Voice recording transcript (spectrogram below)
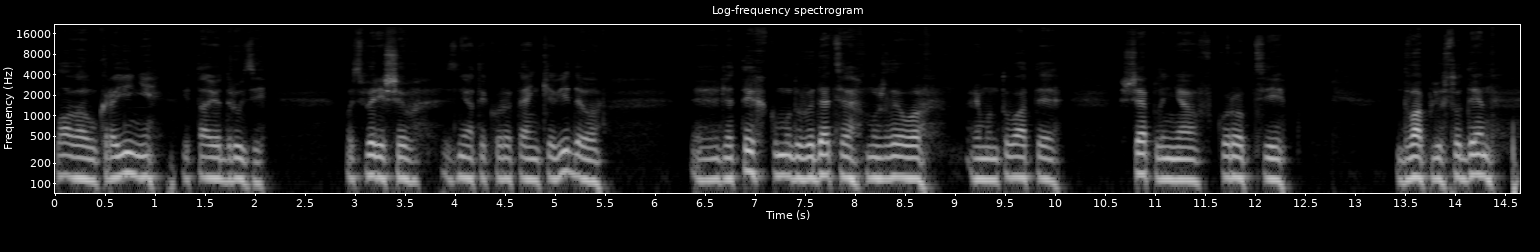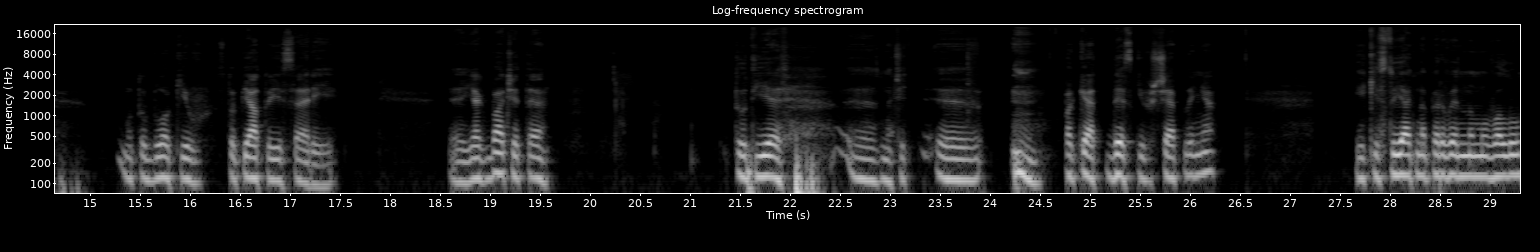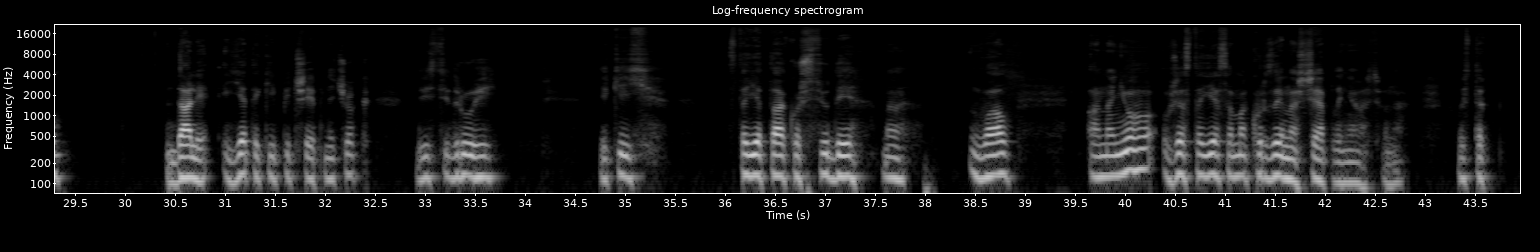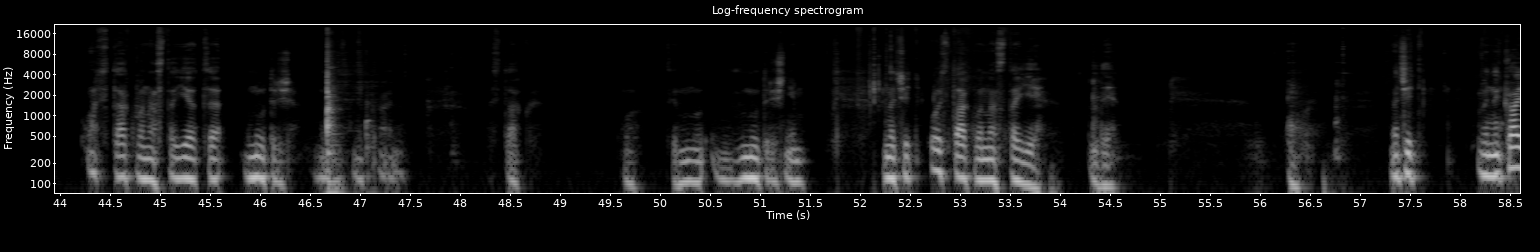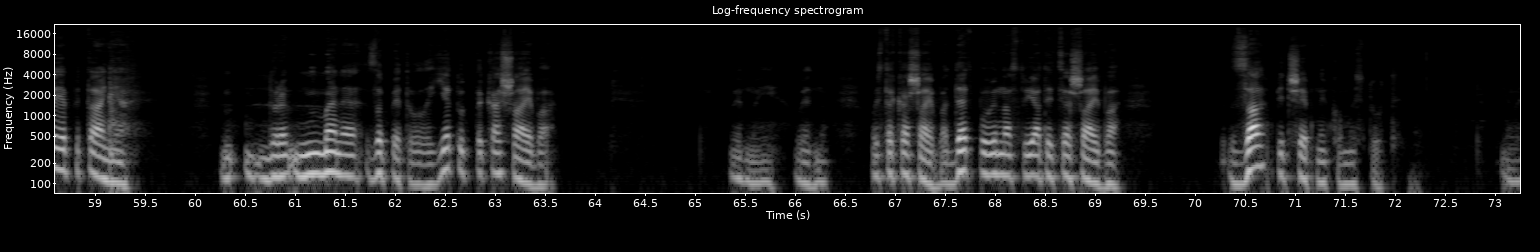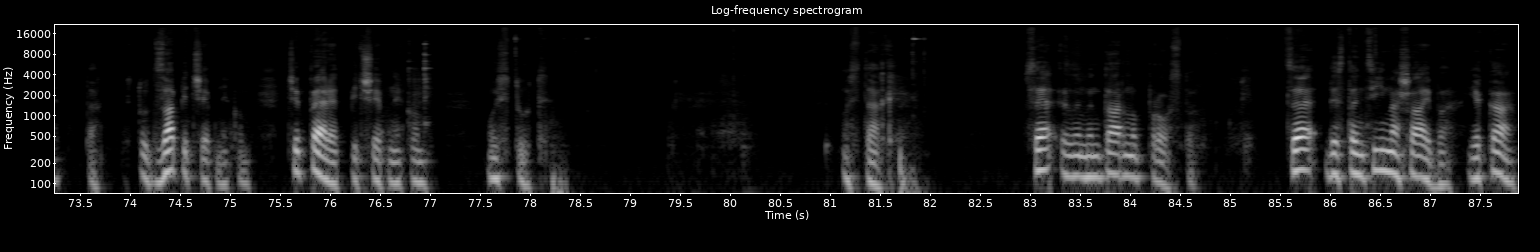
Слава Україні! Вітаю, друзі! Ось вирішив зняти коротеньке відео е, для тих, кому доведеться, можливо, ремонтувати щеплення в коробці 2 плюс 1 мотоблоків 105 серії. Е, Як бачите, тут є е, значить, пакет дисків щеплення, які стоять на первинному валу. Далі є такий підшипничок 202, який стає також сюди на вал, а на нього вже стає сама корзина щеплення. Ось вона. Ось так, ось так вона стає. Це внутрішнє. Неправильно. Ось так. О, це внутрішнім. Значить, ось так вона стає туди. О. Значить, виникає питання. Мене запитували, є тут така шайба. Видно її, видно. Ось така шайба. Де повинна стояти ця шайба? За підшипником ось тут. Так, ось тут за підшипником. Чи перед підшипником? Ось тут. Ось так. Все елементарно просто. Це дистанційна шайба, яка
